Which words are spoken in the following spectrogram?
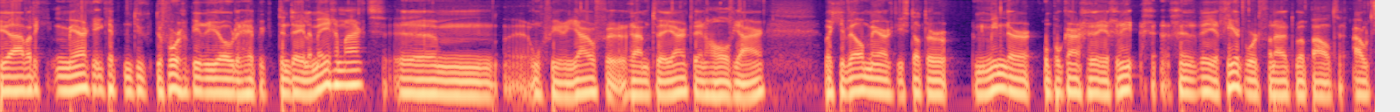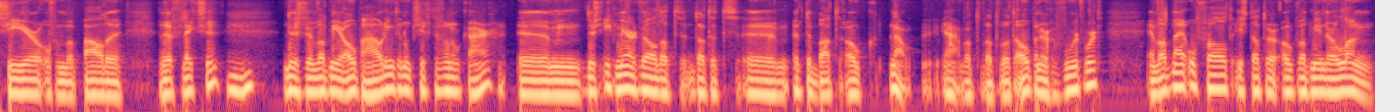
Ja, wat ik merk, ik heb natuurlijk de vorige periode heb ik ten dele meegemaakt. Ehm, eh, ongeveer een jaar of eh, ruim twee jaar, tweeënhalf jaar. Wat je wel merkt is dat er minder op elkaar gereageer- ge- gereageerd wordt vanuit een bepaald oud zeer of een bepaalde reflexen. Dus een wat meer open houding ten opzichte van elkaar. Ehm, dus ik merk wel dat, dat het, ehm, het debat ook nou, ja, wat, wat, wat opener gevoerd wordt. En wat mij opvalt is dat er ook wat minder lang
